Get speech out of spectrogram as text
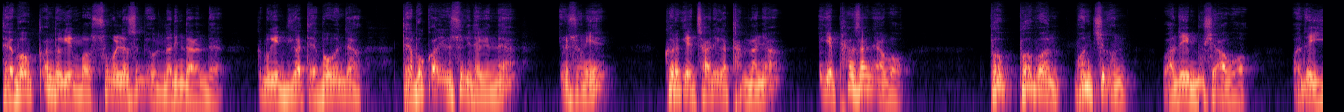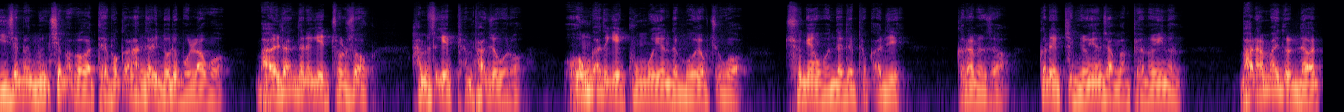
대법관도 이게 뭐 26명을 늘린다는데, 그럼 이게 네가 대법원장, 대법관 1순위 되겠네? 1순위? 그렇게 자리가 탐나냐? 이게 판사냐고. 법, 법은, 원칙은 완전히 무시하고, 완전히 이재명 눈치만 봐가 대법관 한 자리 노려보려고, 말도 안 되는 게 졸속 이게 편파적으로 온갖 국무위원들 모욕 주고, 추경 원내대표까지 그러면서 그래 김용현 장관 변호인은 말 한마디도 내가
